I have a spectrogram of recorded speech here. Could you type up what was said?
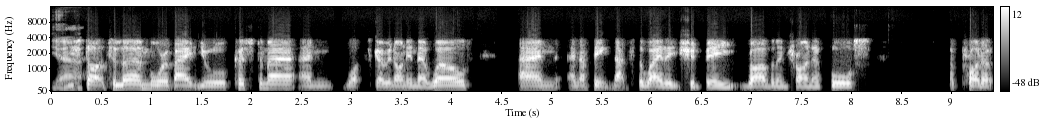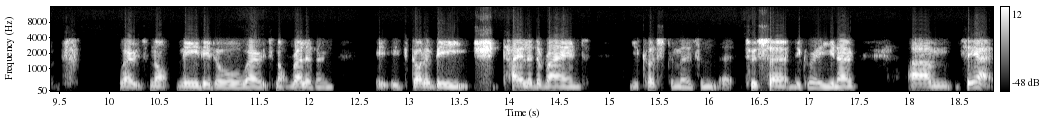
yeah. you start to learn more about your customer and what's going on in their world. And and I think that's the way that it should be, rather than trying to force a product where it's not needed or where it's not relevant. It, has got to be tailored around your customers and uh, to a certain degree, you know. Um, so yeah,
